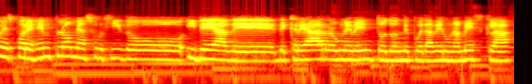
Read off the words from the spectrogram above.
Pues, por ejemplo, me ha surgido idea de, crear un evento donde pueda haber una mezcla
